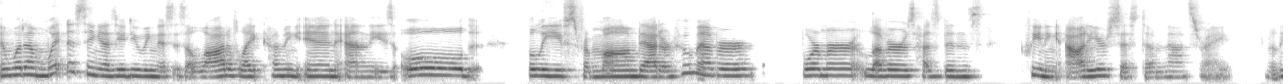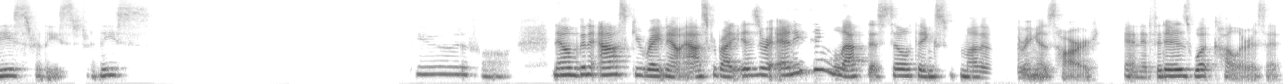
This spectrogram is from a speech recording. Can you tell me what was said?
And what I'm witnessing as you're doing this is a lot of light coming in and these old beliefs from mom, dad, or whomever, former lovers, husbands, cleaning out of your system. That's right. Release, release, release. Beautiful. Now I'm going to ask you right now, ask your body, is there anything left that still thinks mothering is hard? And if it is, what color is it?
